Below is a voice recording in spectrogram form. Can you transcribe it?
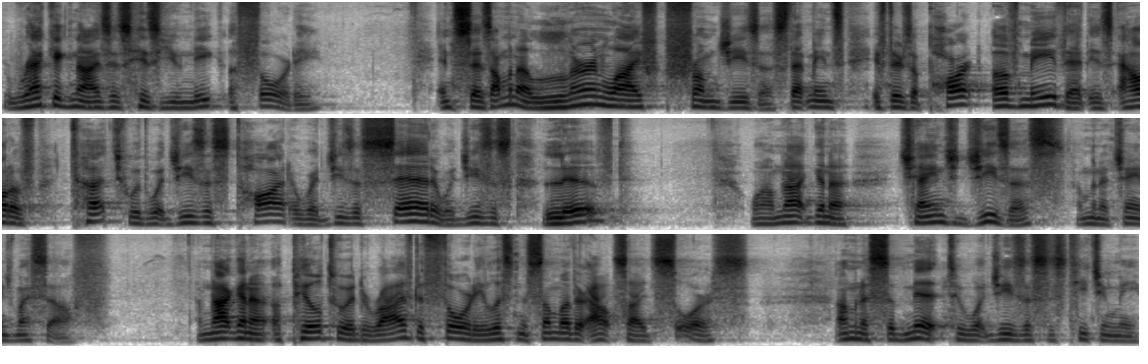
recognizes his unique authority, and says, I'm going to learn life from Jesus. That means if there's a part of me that is out of touch with what Jesus taught or what Jesus said or what Jesus lived, well, I'm not going to change Jesus, I'm going to change myself. I'm not going to appeal to a derived authority, listen to some other outside source. I'm going to submit to what Jesus is teaching me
